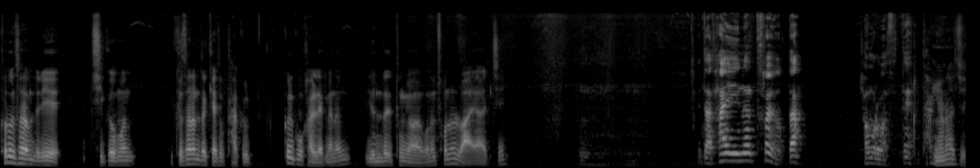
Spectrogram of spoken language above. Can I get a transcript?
그런 사람들이 지금은 그 사람들 계속 다 끌- 끌고 가려면은 윤 대통령하고는 손을 놔야지. 일단 사이는 틀어졌다 점으로 봤을 때 당연하지.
